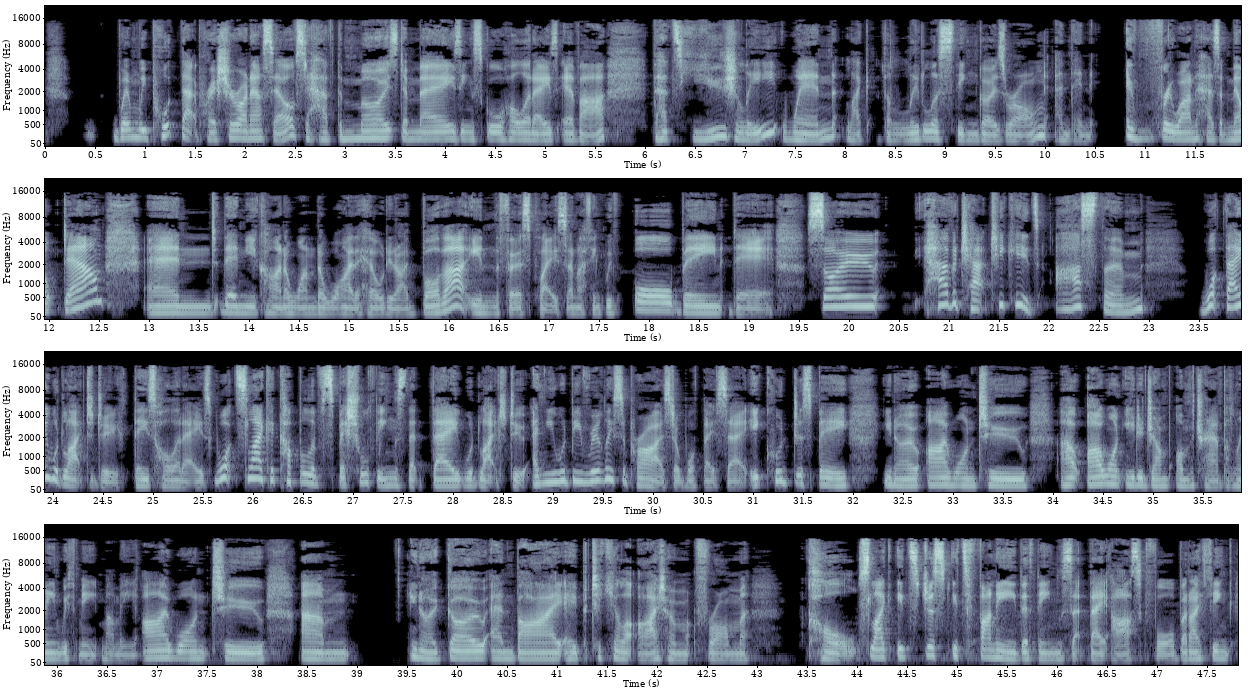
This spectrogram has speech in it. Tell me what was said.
when we put that pressure on ourselves to have the most amazing school holidays ever, that's usually when like the littlest thing goes wrong and then everyone has a meltdown and then you kind of wonder why the hell did I bother in the first place? And I think we've all been there. So have a chat to your kids. Ask them what they would like to do these holidays. What's like a couple of special things that they would like to do? And you would be really surprised at what they say. It could just be, you know, I want to, uh, I want you to jump on the trampoline with me, mummy. I want to, um, you know, go and buy a particular item from Coles. Like it's just, it's funny the things that they ask for. But I think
